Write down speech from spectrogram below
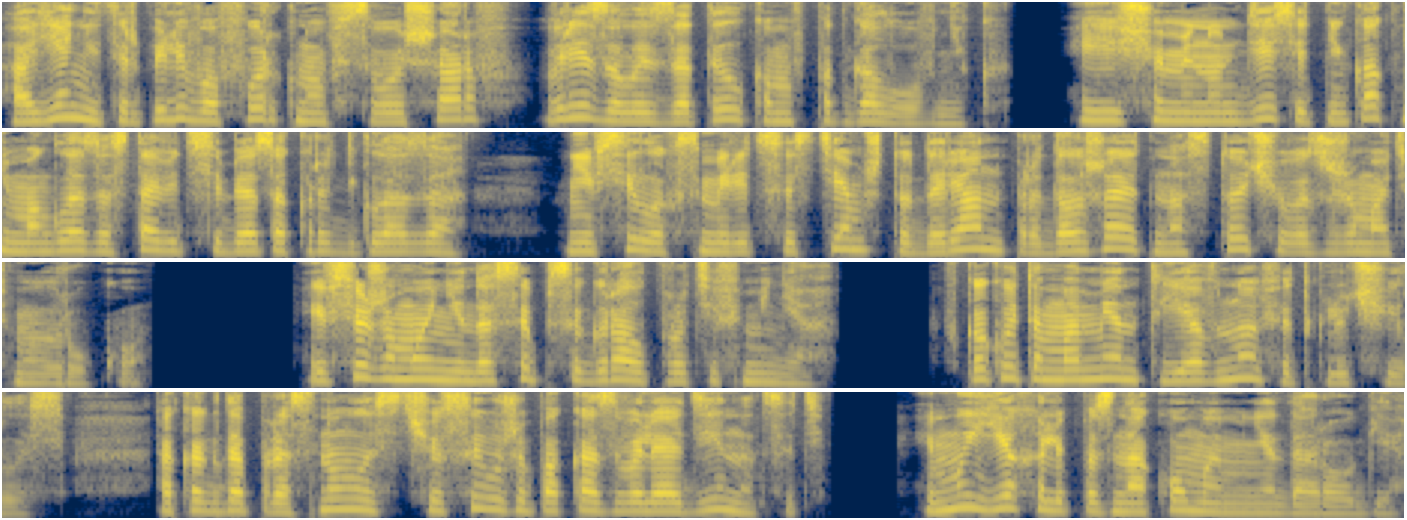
А я, нетерпеливо фыркнув свой шарф, врезалась затылком в подголовник. И еще минут десять никак не могла заставить себя закрыть глаза, не в силах смириться с тем, что Дариан продолжает настойчиво сжимать мою руку. И все же мой недосып сыграл против меня. В какой-то момент я вновь отключилась, а когда проснулась, часы уже показывали одиннадцать, и мы ехали по знакомой мне дороге.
